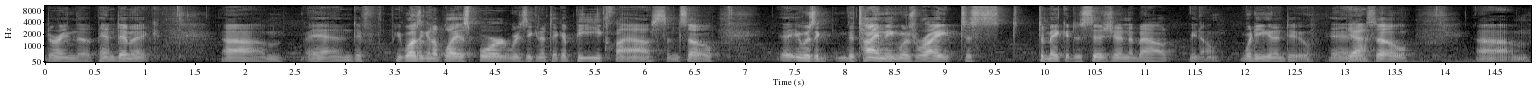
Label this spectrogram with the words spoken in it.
during the pandemic. Um, and if he wasn't going to play a sport, was he going to take a PE class? And so it was a, the timing was right to to make a decision about you know what are you going to do. And Yeah. so um,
